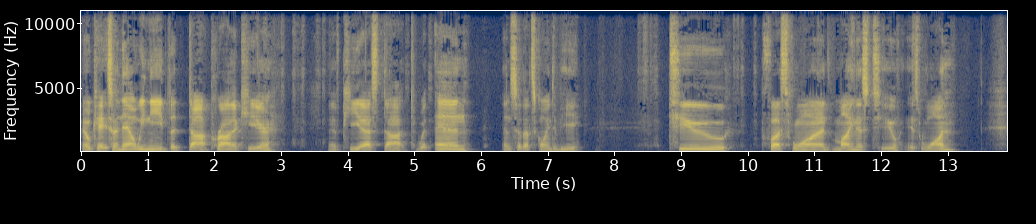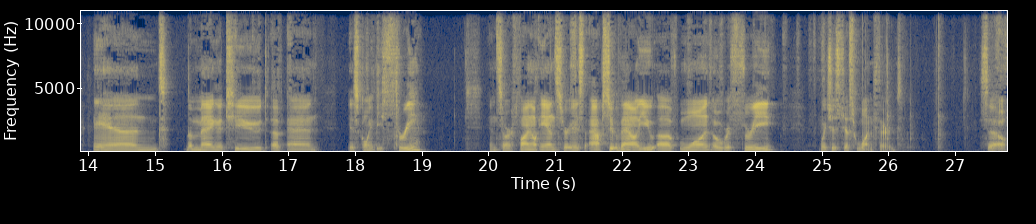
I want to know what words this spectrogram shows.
Okay, so now we need the dot product here of PS dot with N, and so that's going to be 2 plus 1 minus 2 is 1, and the magnitude of N is going to be 3. And so our final answer is the absolute value of 1 over 3, which is just 1 third. So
